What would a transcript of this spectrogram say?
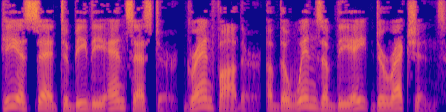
He is said to be the ancestor grandfather of the winds of the eight directions.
